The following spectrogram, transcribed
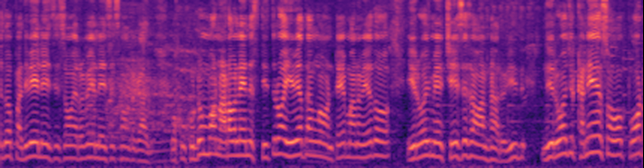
ఏదో పదివేలు వేసేసాం ఇరవై వేలు వేసేసాం అంటే కాదు. ఒక కుటుంబం నడవలేని స్థితిలో ఈ విధంగా ఉంటే మనం ఏదో ఈరోజు మేము చేసేసాం అంటున్నారు. ఇది ఈరోజు కనీసం పూట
